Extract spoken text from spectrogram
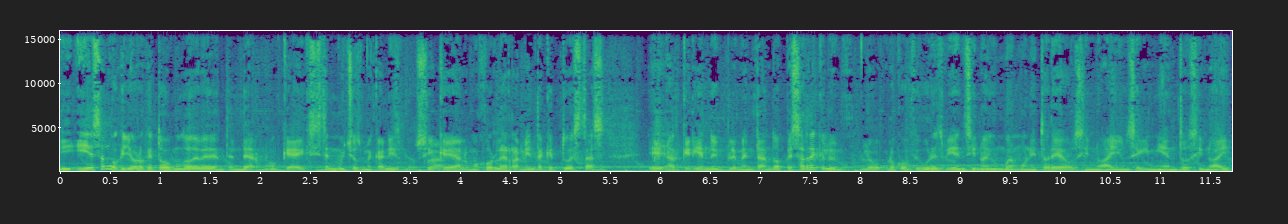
Y, es algo que yo creo que todo el mundo debe de entender, ¿no? Que existen muchos mecanismos y que a lo mejor la herramienta que tú estás eh, adquiriendo, implementando, a pesar de que lo, configures bien, si no hay un buen monitoreo, si no hay un seguimiento, si no hay eh,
